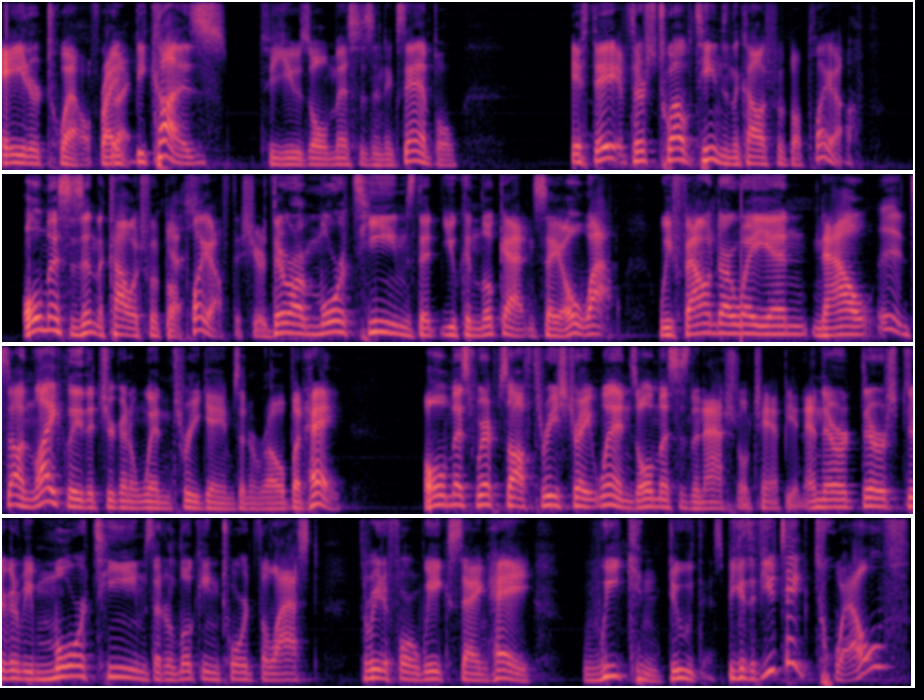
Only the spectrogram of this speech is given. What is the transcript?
eight or twelve, right? Right. Because to use Ole Miss as an example, if they if there's twelve teams in the college football playoff, Ole Miss is in the college football Yes. playoff this year. There are more teams that you can look at and say, "Oh wow, we found our way in." Now it's unlikely that you're going to win three games in a row, but hey, Ole Miss rips off three straight wins. Ole Miss is the national champion, and there there's there are going to be more teams that are looking towards the last three to four weeks, saying, "Hey, we can do this." Because if you take twelve,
